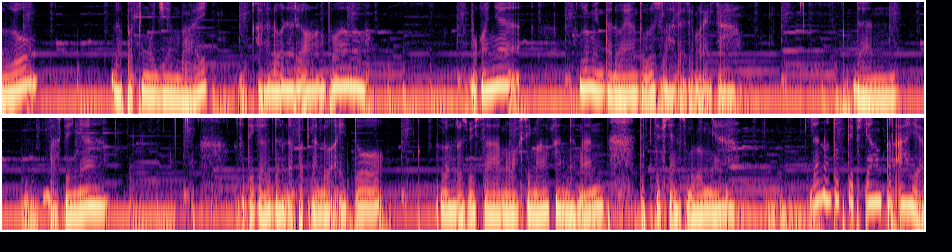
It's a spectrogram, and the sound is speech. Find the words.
lo dapat penguji yang baik karena doa dari orang tua lo pokoknya lo minta doa yang tulus lah dari mereka. Dan pastinya ketika sudah mendapatkan doa itu lo harus bisa memaksimalkan dengan tips-tips yang sebelumnya. Dan untuk tips yang terakhir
